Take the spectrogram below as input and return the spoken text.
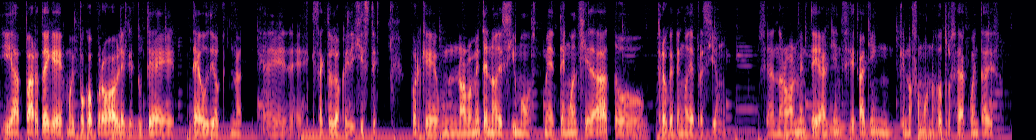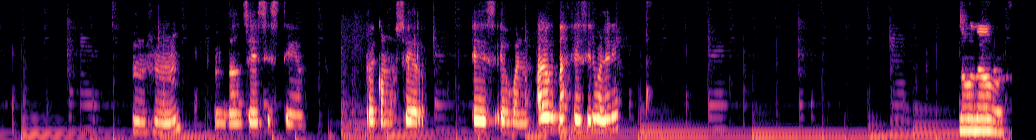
Y aparte que es muy poco probable que tú te, te audio eh, exacto lo que dijiste, porque normalmente no decimos me tengo ansiedad o creo que tengo depresión. O sea, normalmente alguien, alguien que no somos nosotros se da cuenta de eso. Entonces, este, reconocer es, bueno. ¿Algo más que decir, Valeria? No, nada más.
